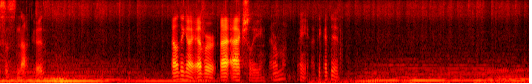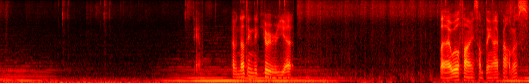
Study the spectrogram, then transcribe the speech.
This is not good. I don't think I ever. Uh, actually, never mind. Wait, I think I did. Damn. I have nothing to cure yet. But I will find something, I promise.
